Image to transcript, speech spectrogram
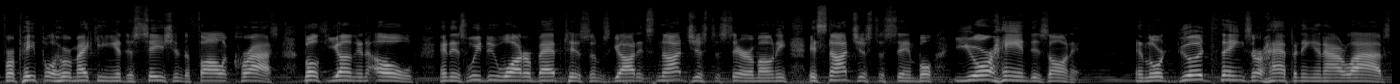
for people who are making a decision to follow Christ, both young and old. And as we do water baptisms, God, it's not just a ceremony, it's not just a symbol. Your hand is on it. And Lord, good things are happening in our lives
